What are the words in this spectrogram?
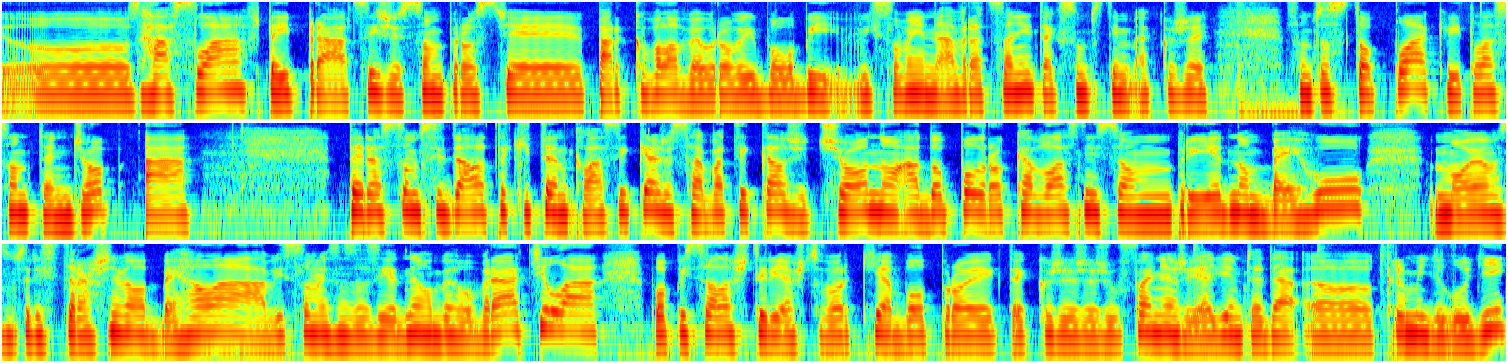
uh, zhasla v tej práci, že som proste parkovala v Eurovi, bolo by vyslovene navracanie, tak som s tým akože som to stopla, kvitla som ten job a teraz som si dala taký ten klasika, že sabatikal, že čo, no a do pol roka vlastne som pri jednom behu, mojom som tedy strašne veľa behala a vyslovene som sa z jedného behu vrátila, popísala 4 a 4 a bol projekt akože, že žúfania, že ja idem teda uh, krmiť ľudí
